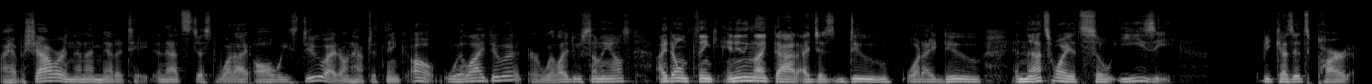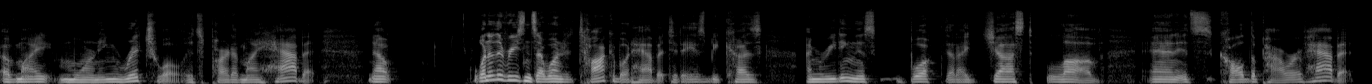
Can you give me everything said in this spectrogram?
I have a shower and then I meditate. And that's just what I always do. I don't have to think, oh, will I do it or will I do something else? I don't think anything like that. I just do what I do. And that's why it's so easy because it's part of my morning ritual, it's part of my habit. Now, one of the reasons I wanted to talk about habit today is because I'm reading this book that I just love, and it's called The Power of Habit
